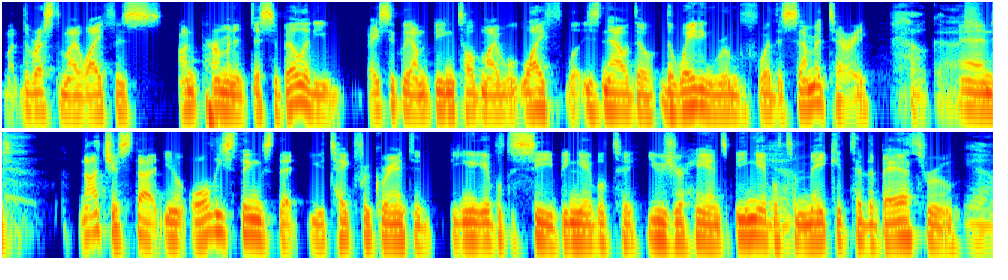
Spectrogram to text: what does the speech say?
my, the rest of my life is on permanent disability. Basically, I'm being told my life is now the the waiting room before the cemetery, Oh gosh. and not just that. You know, all these things that you take for granted: being able to see, being able to use your hands, being able Yeah. to make it to the bathroom. yeah.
